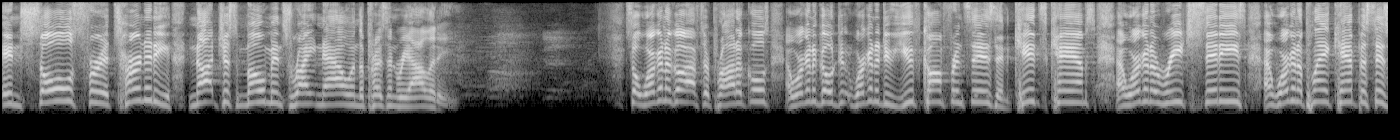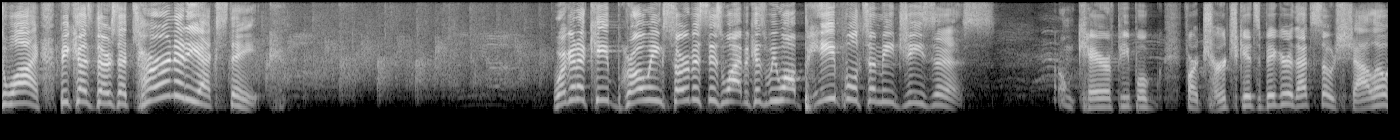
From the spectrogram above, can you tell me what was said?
in souls for eternity, not just moments right now in the present reality. So we're gonna go after prodigals and we're gonna go do, we're gonna do youth conferences and kids camps and we're gonna reach cities and we're gonna plant campuses. Why? Because there's eternity at stake. We're gonna keep growing services. Why? Because we want people to meet Jesus. I don't care if people, if our church gets bigger, that's so shallow.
